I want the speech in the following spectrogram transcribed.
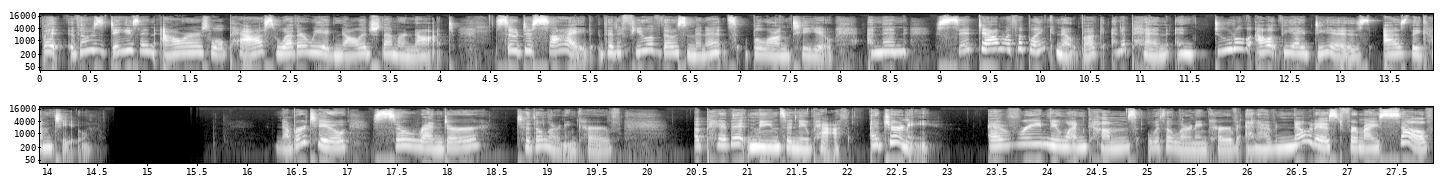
but those days and hours will pass whether we acknowledge them or not. So decide that a few of those minutes belong to you, and then sit down with a blank notebook and a pen and doodle out the ideas as they come to you. Number two, surrender to the learning curve. A pivot means a new path, a journey. Every new one comes with a learning curve, and I've noticed for myself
